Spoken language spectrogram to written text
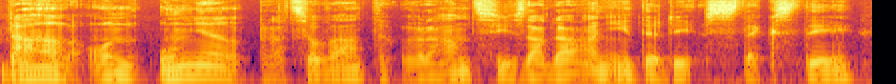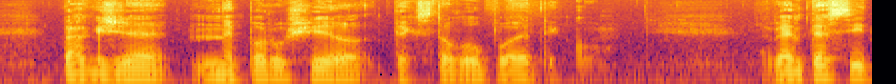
Dál on uměl pracovat v rámci zadání, tedy s texty, takže neporušil textovou poetiku. Vemte si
